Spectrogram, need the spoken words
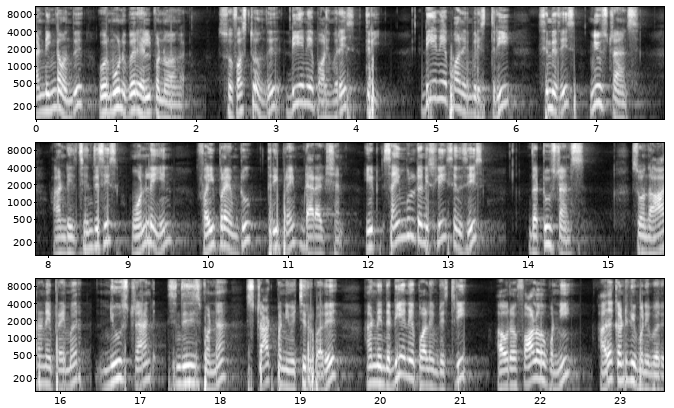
அண்ட் இங்கே வந்து ஒரு மூணு பேர் ஹெல்ப் பண்ணுவாங்க. ஸோ ஃபஸ்ட்டு வந்து DNA polymerase three DNA polymerase three synthesis new strands and it synthesis only in 5 prime to 3 prime direction. It simultaneously synthesis the two strands. So அந்த RNA primer new strand synthesis பண்ண ஸ்டார்ட் பண்ணி வச்சிருப்பாரு அண்ட் இந்த டிஎன்ஏ பாலிமரேஸ் த்ரீ அவரை ஃபாலோ பண்ணி அதை கண்டினியூ பண்ணிப்பார்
